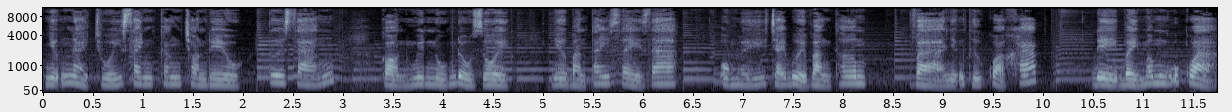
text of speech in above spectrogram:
những nải chuối xanh căng tròn đều, tươi sáng, còn nguyên núm đầu rồi như bàn tay xẻ ra ôm lấy trái bưởi vàng thơm và những thứ quả khác để bày mâm ngũ quả.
